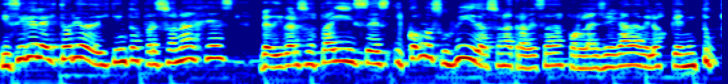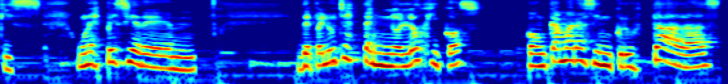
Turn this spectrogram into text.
y sigue la historia de distintos personajes de diversos países y cómo sus vidas son atravesadas por la llegada de los Kentuckys, una especie de, de peluches tecnológicos con cámaras incrustadas,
